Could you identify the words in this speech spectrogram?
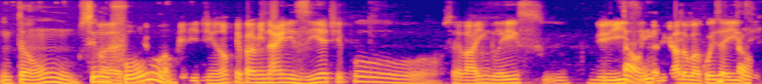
Então, se não É, tipo, for, apelidinho, não, porque pra mim 9Z é tipo, sei lá, em inglês de easy, Não, em- tá ligado? Alguma coisa então, easy.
